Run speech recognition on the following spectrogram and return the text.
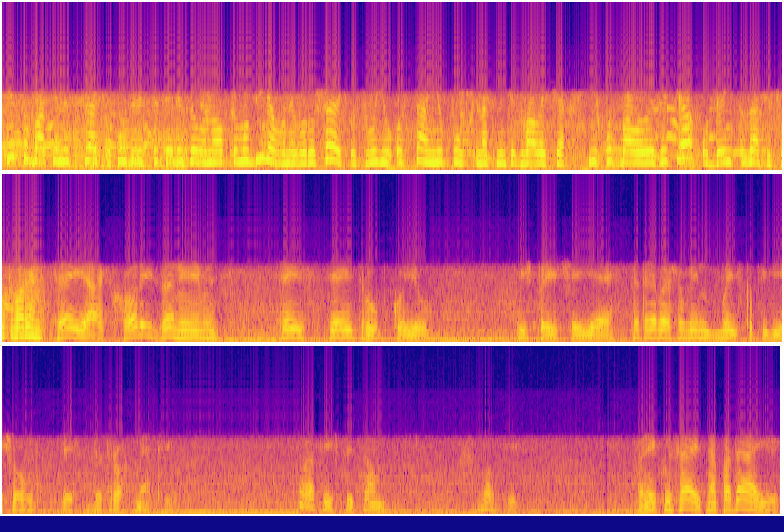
Всі собаки не сплять у кузові спеціалізованого автомобіля. Вони вирушають у свою останню путь на сміттєзвалище. Їх позбавили життя у день захисту тварин. Це як? Ходить за ним з цією, трубкою і шпричує. Це треба, щоб він близько підійшов, десь до трьох метрів. От і шприцом. От і. Вони кусають, нападають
